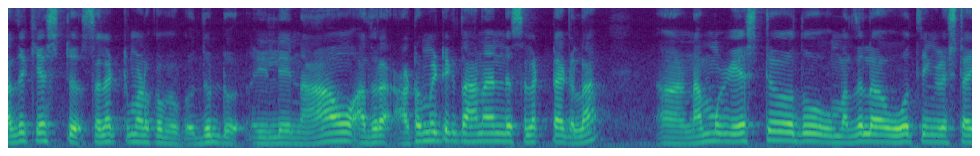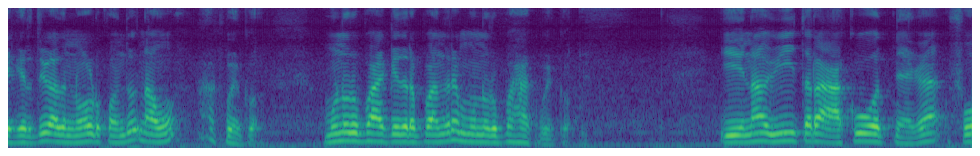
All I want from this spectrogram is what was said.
ಅದಕ್ಕೆ ಎಷ್ಟು ಸೆಲೆಕ್ಟ್ ಮಾಡ್ಕೋಬೇಕು? ದುಡ್ಡು. ಇಲ್ಲಿ ನಾವು ಅದರ ಆಟೋಮೆಟಿಕ್ ತಾನೇ ಸೆಲೆಕ್ಟ್ ಆಗಲ್ಲ. ನಮಗೆ ಎಷ್ಟು ಅದು ಮೊದಲ ಓದ್ ತಿಂಗಳು ಎಷ್ಟು ಹಾಕಿರ್ತೀವಿ ಅದನ್ನು ನೋಡ್ಕೊಂಡು ನಾವು ಹಾಕಬೇಕು. ಮುನ್ನೂರು ರೂಪಾಯಿ ಹಾಕಿದ್ರಪ್ಪ ಅಂದರೆ ಮುನ್ನೂರು ರೂಪಾಯಿ ಹಾಕಬೇಕು. ಈ ನಾವು ಈ ಥರ ಹಾಕುವ ಹೊತ್ನ್ಯಾಗ ಫೋ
